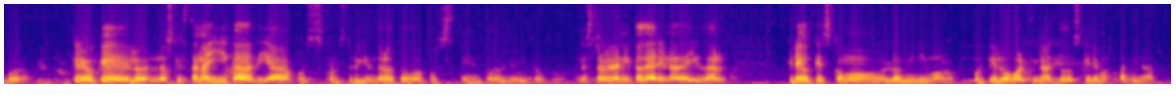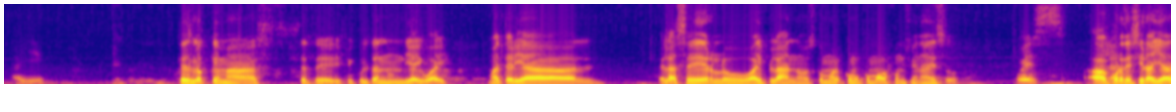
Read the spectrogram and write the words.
bueno, creo que lo- los que están allí cada día pues, construyéndolo todo, pues tienen todo el mérito. Nuestro granito de arena de ayudar creo que es como lo mínimo, porque luego al final todos queremos patinar allí. ¿Qué es lo que más se te dificulta en un DIY? ¿Material? ¿El hacerlo? ¿Hay planos? ¿Cómo, cómo, cómo funciona eso? Pues Ah, la- por decir, allá,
